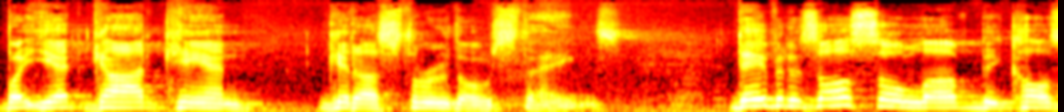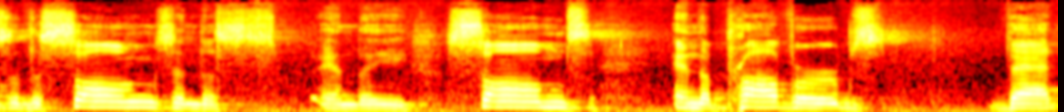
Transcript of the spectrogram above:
but yet God can get us through those things. David is also loved because of the songs and the, and the psalms and the proverbs that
